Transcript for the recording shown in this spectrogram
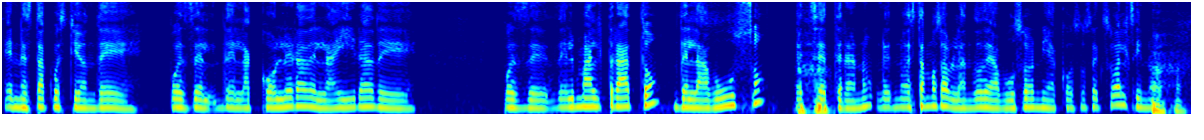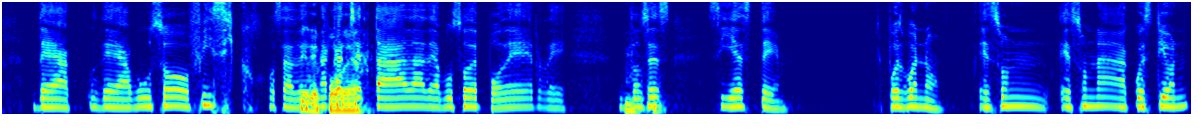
en esta cuestión de, pues, de la cólera, de la ira, de, pues del maltrato, del abuso, etcétera, ¿no? No estamos hablando de abuso ni acoso sexual, sino de, de, abuso físico, o sea, de, una cachetada, de abuso de poder, de entonces, sí, este, pues bueno, es un, es una cuestión.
